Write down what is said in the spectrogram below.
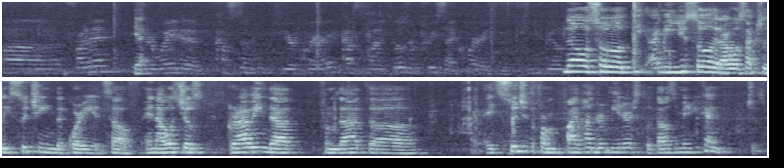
uh, front end, is Yeah. there a way to custom your query, customize, those are preset queries, can you build? No, so the, I mean, you saw that I was actually switching the query itself, and I was just grabbing that from that. Uh, I switched it from 500 meters to 1,000 meters. You can just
